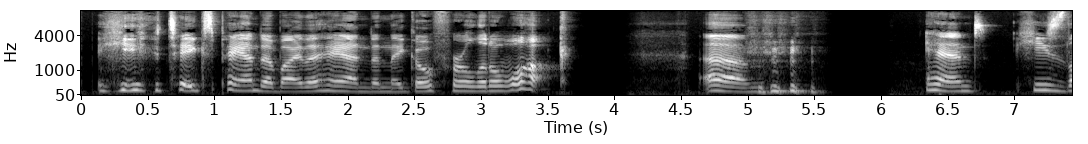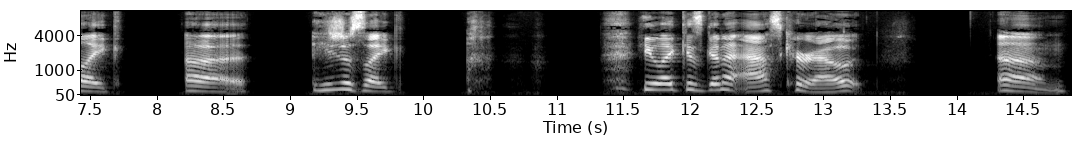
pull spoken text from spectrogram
he takes Panda by the hand and they go for a little walk. Um and he's like uh he's just like he like is gonna ask her out. Um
